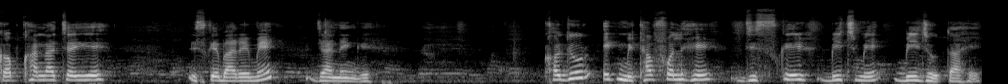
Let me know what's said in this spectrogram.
कब खाना चाहिए, इसके बारे में जानेंगे। खजूर एक मीठा फल है, जिसके बीच में बीज होता है।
